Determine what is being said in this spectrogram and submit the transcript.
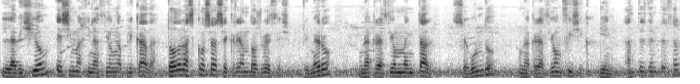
La visión es imaginación aplicada. Todas las cosas se crean dos veces. Primero, una creación mental. Segundo, una creación física. Bien, antes de empezar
